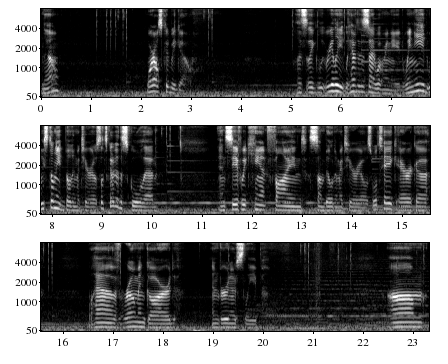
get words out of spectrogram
No? Where else could we go? Let's like we really we have to decide what we need. We need we still need building materials. Let's go to the school then and see if we can't find some building materials. We'll take Erica. We'll have Roman guard and Bruno sleep. Um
